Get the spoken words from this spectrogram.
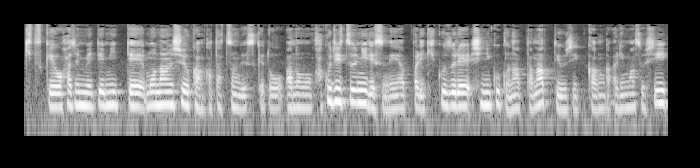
着付けを始めてみてもう何週間か経つんですけどあの確実にですねやっぱり着崩れしにくくなったなっていう実感がありますし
